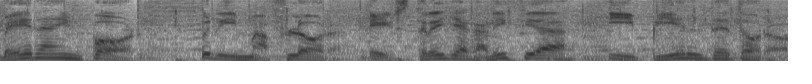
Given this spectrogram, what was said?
Vera Import, Primaflor, Estrella Galicia y Piel de Toro.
